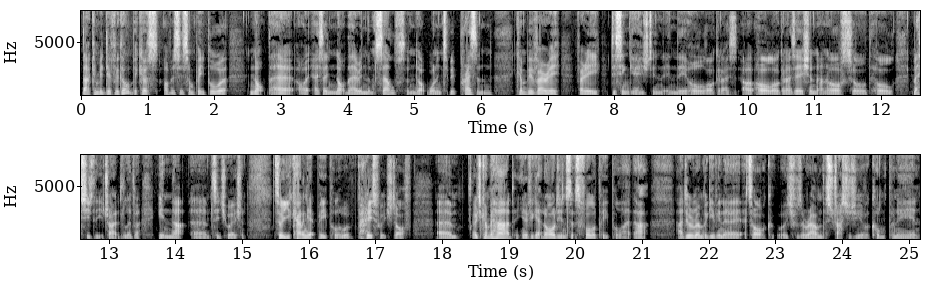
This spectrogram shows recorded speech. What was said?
that can be difficult because obviously some people were not there, or as in not there in themselves and not wanting to be present, can be very, very disengaged in, in the whole, organize, uh, whole organisation and also the whole message that you're trying to deliver in that um, situation. So you can get people who are very switched off um, which can be hard. You know, if you get an audience that's full of people like that. I do remember giving a, a, talk which was around the strategy of a company, and,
